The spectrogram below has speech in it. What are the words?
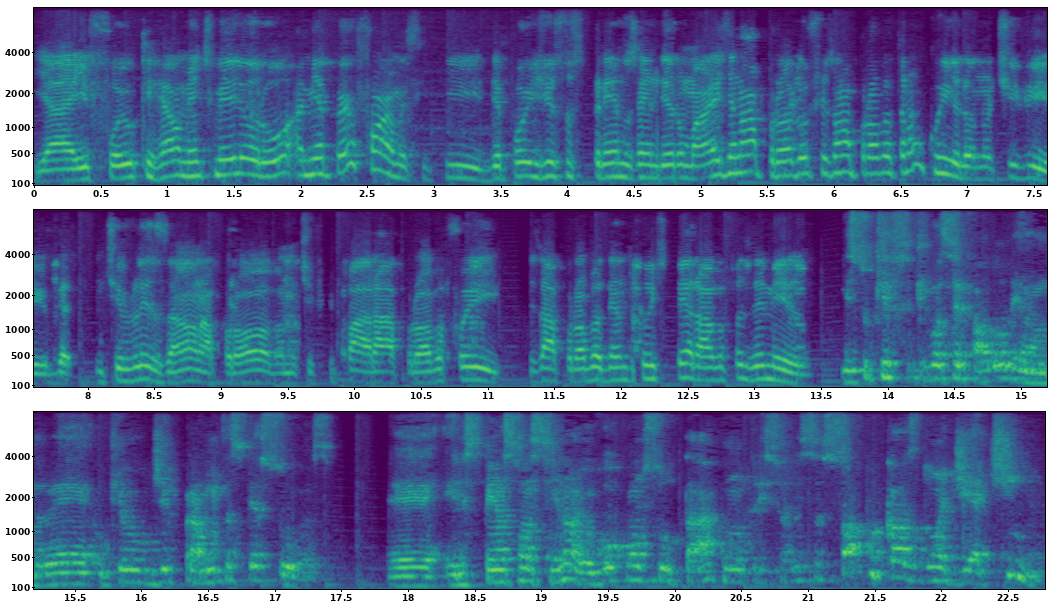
E aí foi o que realmente melhorou a minha performance. Que depois disso os treinos renderam mais e na prova eu fiz uma prova tranquila. Eu não tive, não tive lesão na prova, não tive que parar a prova. Foi fiz a prova dentro do que eu esperava fazer mesmo. Isso que, que você falou, Leandro, é o que eu digo para muitas pessoas. É, eles pensam assim, não, eu vou consultar com um nutricionista só por causa de uma dietinha.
